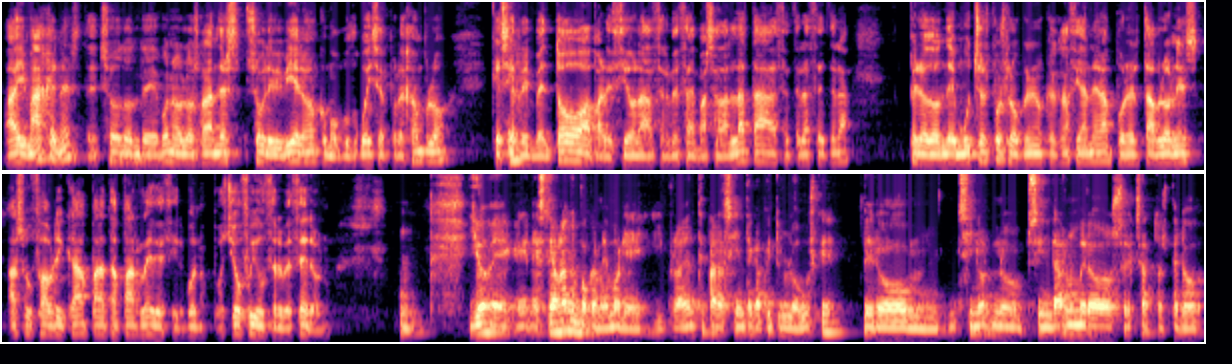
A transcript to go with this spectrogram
hay imágenes, de hecho, donde bueno, los grandes sobrevivieron, como Budweiser, por ejemplo, que se reinventó, apareció la cerveza de pasada en lata, etcétera, etcétera pero donde muchos pues lo que hacían era poner tablones a su fábrica para taparla y decir, bueno, pues yo fui un cervecero. Mm. Yo eh, estoy hablando un poco de memoria y, probablemente para el siguiente capítulo lo busque, pero mm, si no, sin dar números exactos, pero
